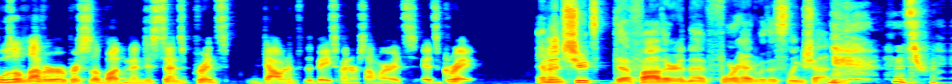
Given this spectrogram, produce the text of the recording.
pulls a lever or presses a button, and just sends Prince down into the basement or somewhere. It's it's great. And then shoots the father in the forehead with a slingshot. That's right.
